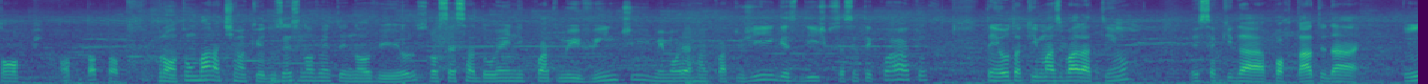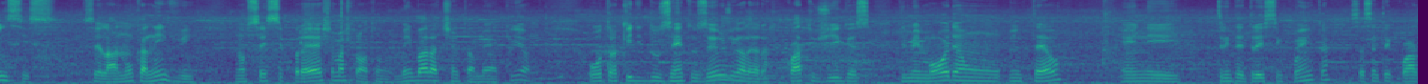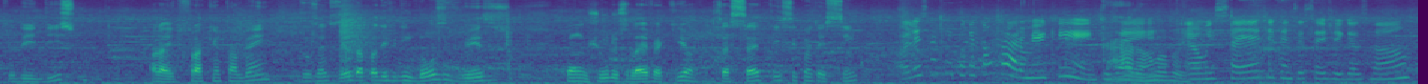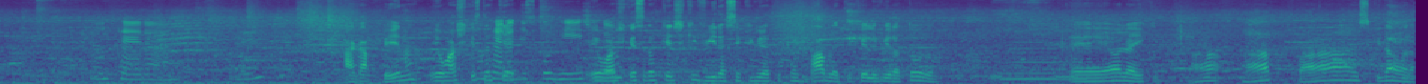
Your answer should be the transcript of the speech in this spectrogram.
top, top, top, top. Pronto, um baratinho aqui, 299 euros. Processador N4020, memória RAM 4 GB, disco 64. Tem outro aqui mais baratinho. Esse aqui da portátil da Insys, sei lá, nunca nem vi. Não sei se presta, mas pronto, bem baratinho também aqui, ó. Outro aqui de 200 euros, galera. 4 GB de memória, um Intel N3350, 64 de disco. Olha aí, fraquinho também, 200 euros. Dá pra dividir em 12 vezes com juros leve aqui, ó, 17,55. Olha esse aqui, por que tão caro? 1.500 Caramba, velho. É um i7, tem 16 GB RAM. 1 tera. HP, né? Eu acho que esse 1 daqui é... disco rígido. Eu acho que esse daqui é que vira, assim, que vira tipo um tablet, que ele vira todo. É, olha aí. Ah, rapaz, que da hora.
